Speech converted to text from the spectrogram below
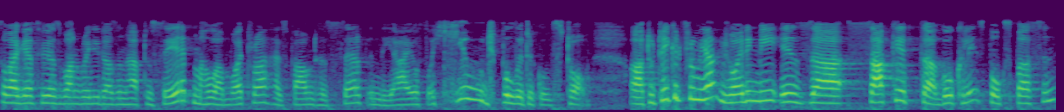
So I guess viewers, one really doesn't have to say it. Mahua Moitra has found herself in the eye of a huge political storm. Uh, to take it from here, joining me is uh, Saket uh, Gokhale, spokesperson,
